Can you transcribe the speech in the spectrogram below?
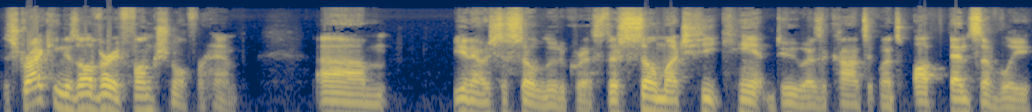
The striking is all very functional for him. Um, you know, it's just so ludicrous. There's so much he can't do as a consequence offensively,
